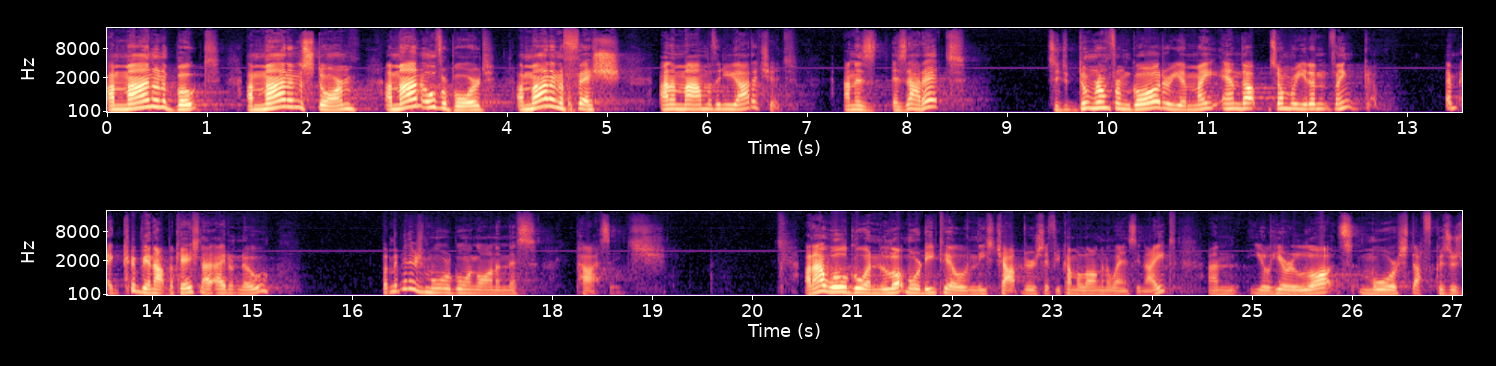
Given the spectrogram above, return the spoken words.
a man on a boat, a man in a storm, a man overboard, a man in a fish, and a man with a new attitude. And is, is that it? So don't run from God, or you might end up somewhere you didn't think. It could be an application, I, I don't know. But maybe there's more going on in this passage. And I will go in a lot more detail in these chapters if you come along on a Wednesday night. And you'll hear lots more stuff because there's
